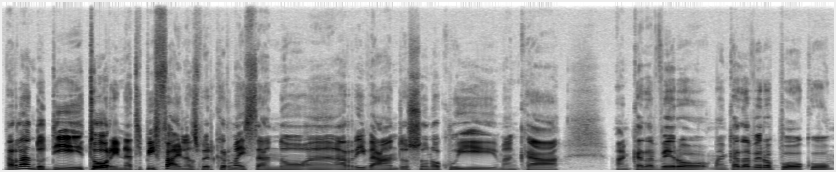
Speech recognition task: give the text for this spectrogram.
parlando di Torin ATP Finals, perché ormai stanno eh, arrivando, sono qui, manca, manca, davvero, manca davvero poco.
